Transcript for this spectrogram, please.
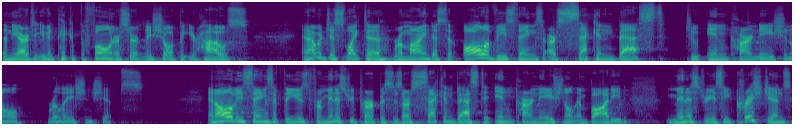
than they are to even pick up the phone or certainly show up at your house. And I would just like to remind us that all of these things are second best to incarnational relationships. And all of these things, if they're used for ministry purposes, are second best to incarnational, embodied ministry. You see, Christians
